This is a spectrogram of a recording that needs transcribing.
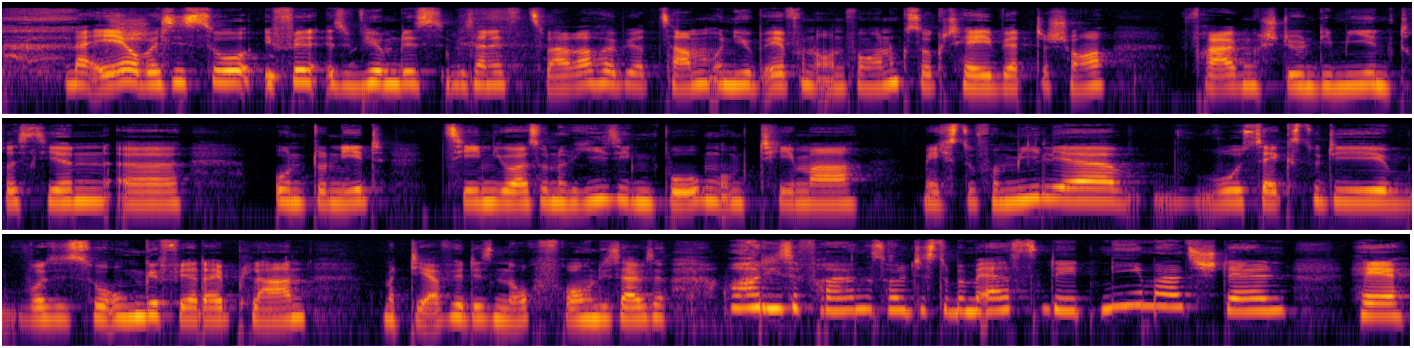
Nein, eh, aber es ist so, ich finde, also wir haben das, wir sind jetzt zweieinhalb Jahre zusammen und ich habe eh von Anfang an gesagt, hey, ich werde da schon Fragen stellen, die mich interessieren äh, und da nicht zehn Jahre so einen riesigen Bogen um Thema Möchtest du Familie? Wo sagst du die? Was ist so ungefähr dein Plan? Man darf ja das nachfragen. Die sagen so, oh, diese Fragen solltest du beim ersten Date niemals stellen. Hey,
